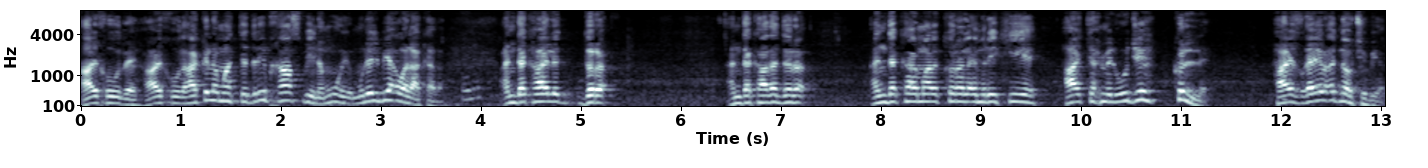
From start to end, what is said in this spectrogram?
هاي خوذة. هاي خوذة. هاي كلها مال تدريب خاص بينا. مو مو للبيع ولا كذا. عندك هاي الدرع. عندك هذا درع. عندك هاي مال الكرة الأمريكية. هاي تحمي الوجه كله. هاي صغير عندنا وكبير.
